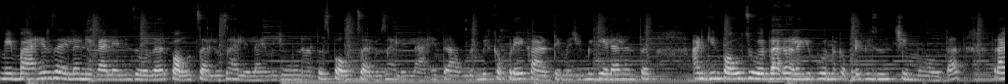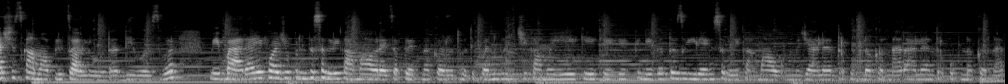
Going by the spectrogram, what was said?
मी बाहेर जायला निघाले आणि जोरदार पाऊस चालू झालेला आहे. म्हणजे उन्हातच पाऊस चालू झालेला आहे. तर अगोदर मी कपडे काढते. म्हणजे मी गेल्यानंतर आणखीन पाऊस जोरदार आला की पूर्ण कपडे भिजून चिम्म होतात. तर अशीच कामं आपली चालू होतात दिवसभर. मी बारा एक वाजेपर्यंत सगळी कामं आवरायचा प्रयत्न करत होते. पण घरची कामं एक एक एक एक निघतच गेली आणि सगळी कामं आवरून म्हणजे आल्यानंतर कुठलं करणार आल्यानंतर कुठलं करणार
